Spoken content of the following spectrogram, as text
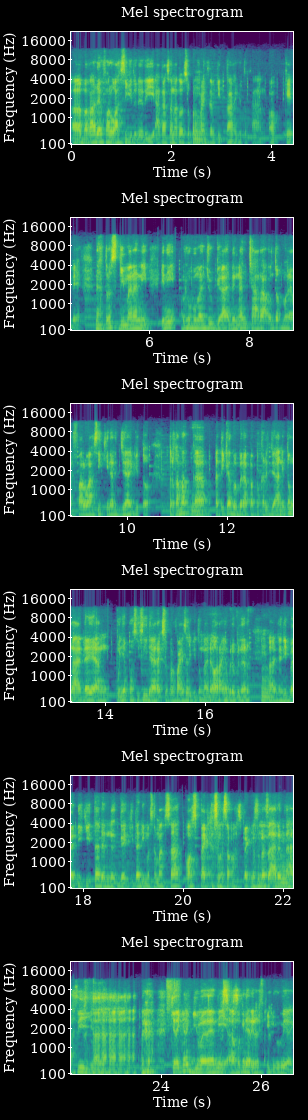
uh, bakal ada evaluasi gitu dari atasan atau supervisor Hmm. kita gitu kan. Oke deh. Nah terus gimana nih? Ini berhubungan juga dengan cara untuk mengevaluasi kinerja gitu. Terutama ke- ketika beberapa pekerjaan itu nggak ada yang punya posisi direct supervisor gitu. Nggak ada orang yang benar-benar Hmm. uh, jadi buddy kita dan nge-guide kita di masa-masa ospek, masa-masa ospek, masa-masa adaptasi gitu. Kira-kira gimana nih? Uh, mungkin dari Rifki dulu ya.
